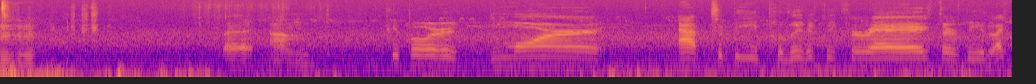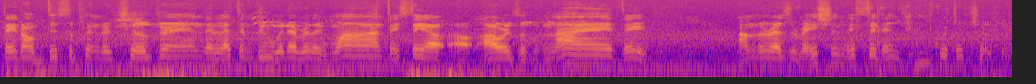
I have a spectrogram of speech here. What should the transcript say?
Mm-hmm. but um, people are more apt to be politically correct or be like they don't discipline their children. They let them do whatever they want. They stay out, out hours of the night. They on the reservation they sit and drink with their children,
